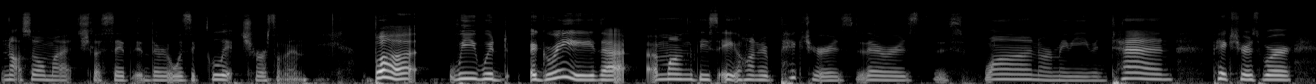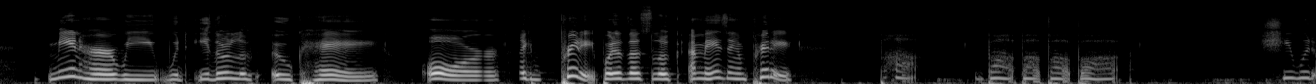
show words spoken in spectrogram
not so much. Let's say there was a glitch or something. But we would agree that among these 800 pictures, there is this one or maybe even 10 pictures where me and her, we would either look okay or like pretty. Both of us look amazing and pretty. But, but, but, but, but, she would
